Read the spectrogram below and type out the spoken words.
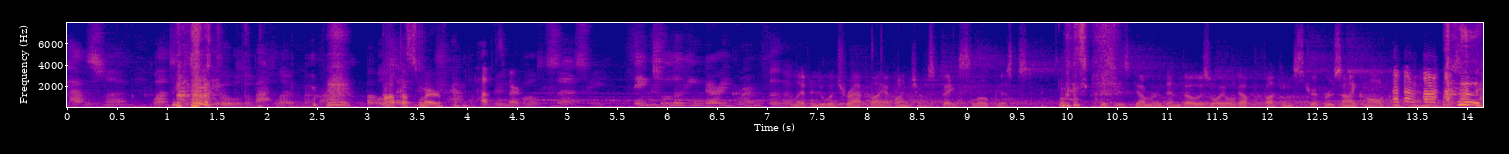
Papa Smurf went to the battle over Macragge, but Papa Smurf. Papa Smurf. World Cersei. Things were looking very grim for them. Led into a trap by a bunch of space locusts. this is dumber than those oiled up fucking strippers I call companions.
